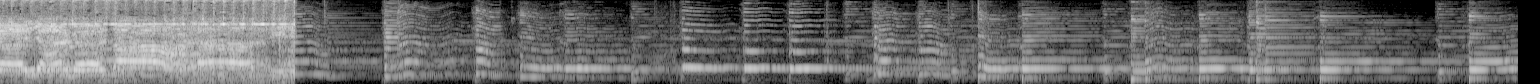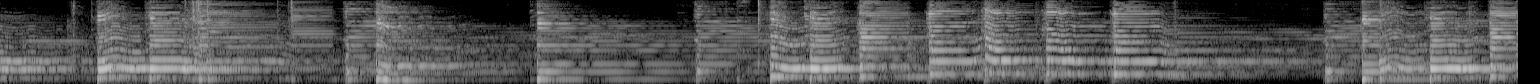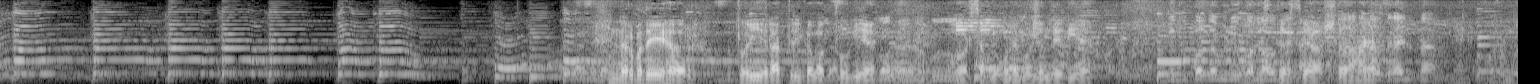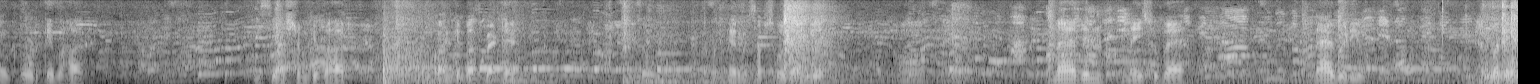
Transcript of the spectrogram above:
नर्मदे हर तो ये रात्रि का वक्त हो गया है और सब लोगों ने भोजन ले लिया है। इस तरह से आश्रम है और हम लोग रोड के बाहर, इसी आश्रम के बाहर दुकान के पास बैठे हैं। तो थोड़ी देर में सब सो जाएँगे और नया दिन, नई सुबह, नया वीडियो। नर्मदे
